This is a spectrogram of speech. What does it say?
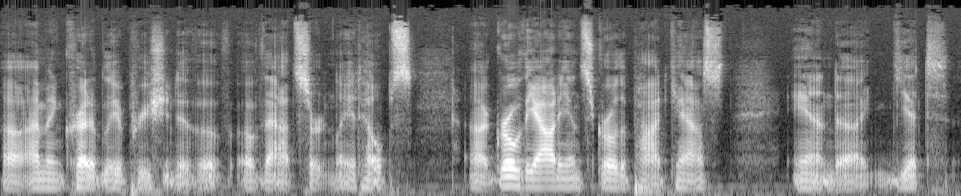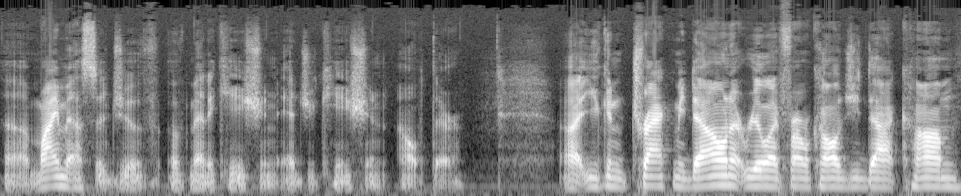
Uh, I'm incredibly appreciative of, of that. Certainly, it helps uh, grow the audience, grow the podcast and uh, get uh, my message of, of medication education out there. Uh, you can track me down at reallifepharmacology.com.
